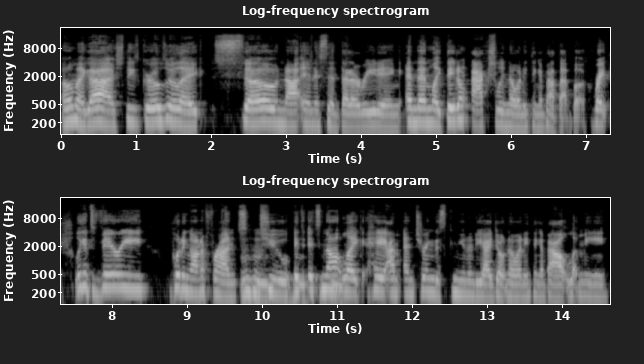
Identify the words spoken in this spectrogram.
oh my gosh, these girls are like so not innocent that are reading. And then, like, they don't actually know anything about that book, right? Like, it's very putting on a front Mhm, to it's mhm, it's not mhm. like hey i'm entering this community i don't know anything about let me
